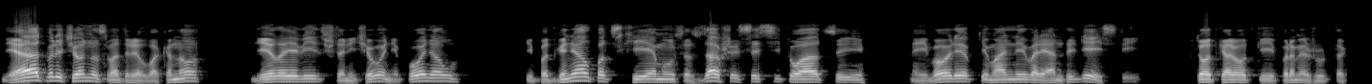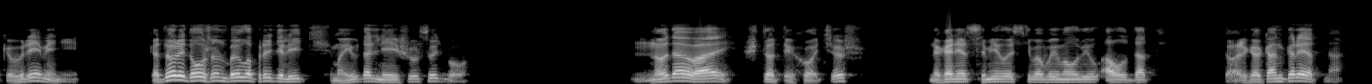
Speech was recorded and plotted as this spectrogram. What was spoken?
Я отвлеченно смотрел в окно, делая вид, что ничего не понял, и подгонял под схему создавшейся ситуации наиболее оптимальные варианты действий в тот короткий промежуток времени, который должен был определить мою дальнейшую судьбу. «Ну давай, что ты хочешь?» — наконец милостиво вымолвил Алдат. «Только конкретно».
